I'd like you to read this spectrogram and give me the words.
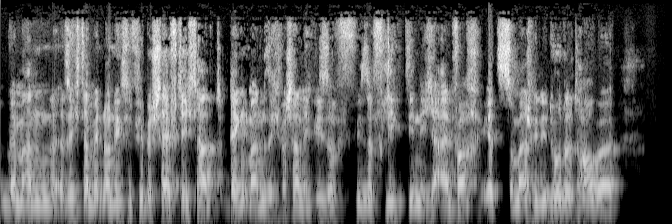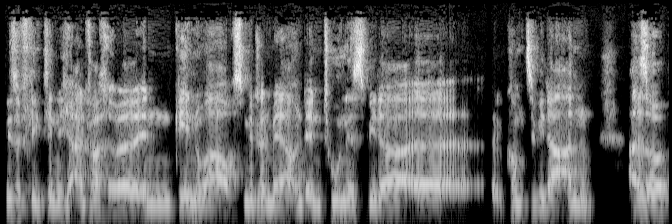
wenn man sich damit noch nicht so viel beschäftigt hat, denkt man sich wahrscheinlich, wieso, wieso fliegt die nicht einfach jetzt zum Beispiel die Turteltaube Wieso fliegt die nicht einfach äh, in Genua aufs Mittelmeer und in Tunis wieder, äh, kommt sie wieder an? Also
